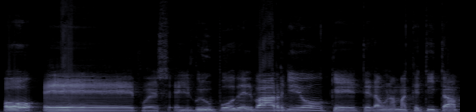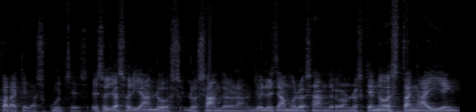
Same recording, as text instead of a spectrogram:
o eh, pues el grupo del barrio que te da una maquetita para que la escuches. Eso ya serían los, los underground, yo les llamo los underground, los que no están ahí en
